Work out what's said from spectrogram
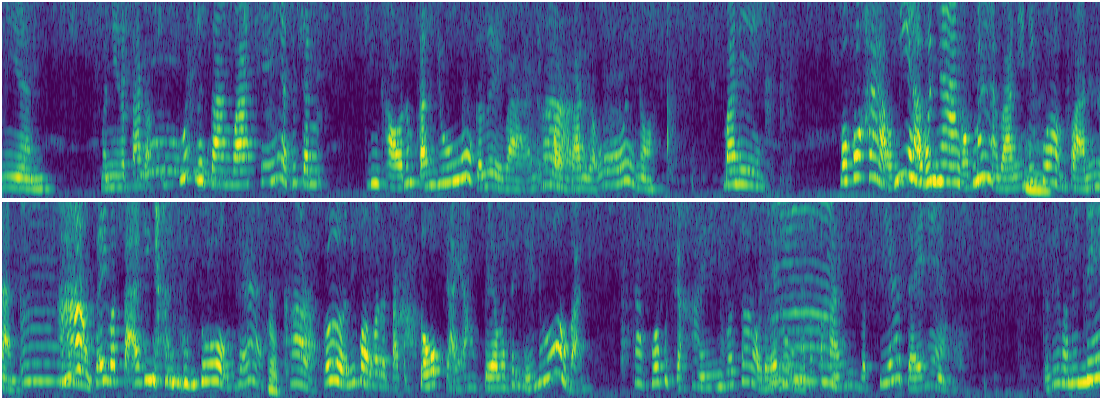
เมียนมันนี่นาตาก็อุ้ยมาสร้างวาแท้คือจังกินข้าวนํกันอยู่ก็เลยว่าในความฝันก็โอ้ยเนาะมานี่ บ่พอข้าวเมียเพิ่นย่างออกมาว่านี่ในความฝันนั่นอ้าวใส่ว่าตายคือหยังยุ่งโยงแท้ค่ะ เออ นี่บอกว่าตาก็ตกใจอ้าวแปลว่าจังไหนเนาะบัดทางพวกเพิ่นก็ให้บ่เศร้าแด้ลูกนะมันก็ให้แบบเสียใจแฮงก็เลยว่านั่นเด้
